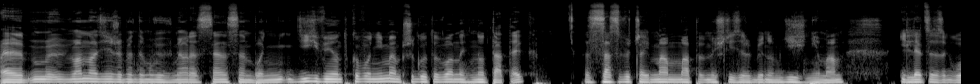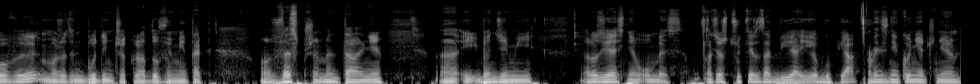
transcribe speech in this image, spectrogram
E, mam nadzieję, że będę mówił w miarę z sensem, bo dziś wyjątkowo nie mam przygotowanych notatek. Zazwyczaj mam mapę myśli zrobioną, dziś nie mam i lecę z głowy. Może ten budyń czekoladowy mnie tak wesprze mentalnie e, i będzie mi rozjaśniał umysł. Chociaż cukier zabija i ogłupia, więc niekoniecznie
